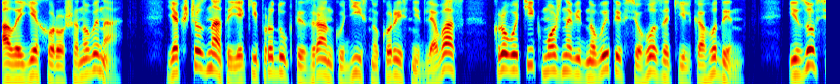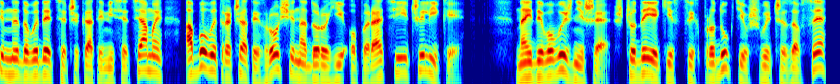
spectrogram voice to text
Але є хороша новина. Якщо знати, які продукти зранку дійсно корисні для вас, кровотік можна відновити всього за кілька годин. І зовсім не доведеться чекати місяцями або витрачати гроші на дорогі операції чи ліки. Найдивовижніше, що деякі з цих продуктів, швидше за все,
